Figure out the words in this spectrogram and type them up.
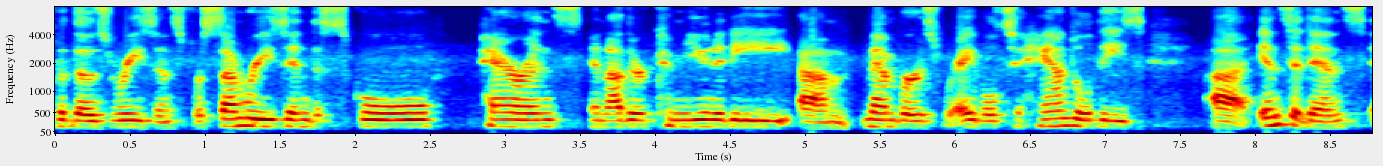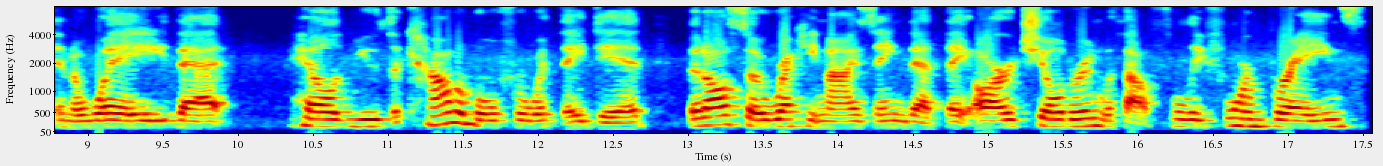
for those reasons. For some reason, the school, parents, and other community um, members were able to handle these uh, incidents in a way that held youth accountable for what they did, but also recognizing that they are children without fully formed brains.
